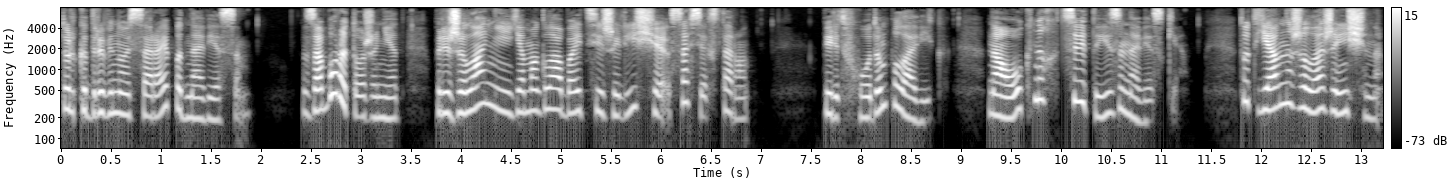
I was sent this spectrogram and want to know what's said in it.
только дровяной сарай под навесом. Забора тоже нет, при желании я могла обойти жилище со всех сторон. Перед входом половик. На окнах цветы и занавески. Тут явно жила женщина.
